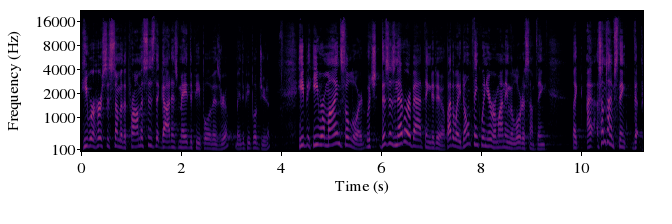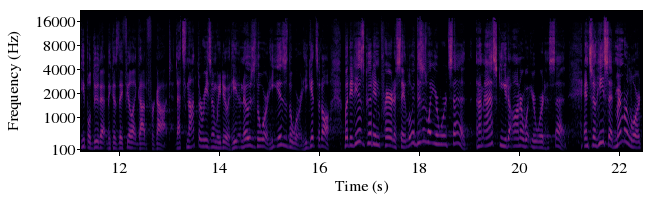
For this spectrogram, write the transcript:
he rehearses some of the promises that God has made the people of Israel, made the people of Judah. He, he reminds the Lord, which this is never a bad thing to do. By the way, don't think when you're reminding the Lord of something, like I sometimes think that people do that because they feel like God forgot. That's not the reason we do it. He knows the word, He is the word, He gets it all. But it is good in prayer to say, Lord, this is what your word said, and I'm asking you to honor what your word has said. And so he said, Remember, Lord,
